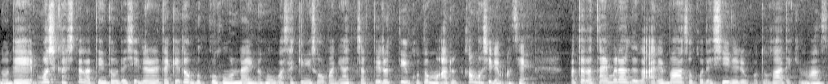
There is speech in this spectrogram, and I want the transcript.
のでもしかしたら店頭で仕入れられたけどブックオフオンラインの方が先に相場に合っちゃってるっていうこともあるかもしれません、ま、ただタイムラグがあればそこで仕入れることができます。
